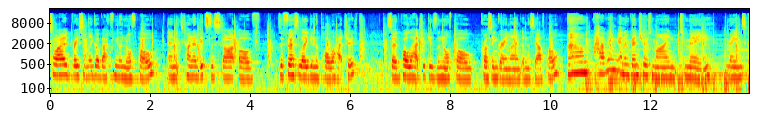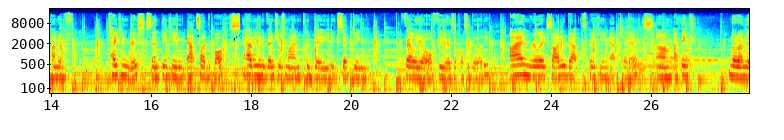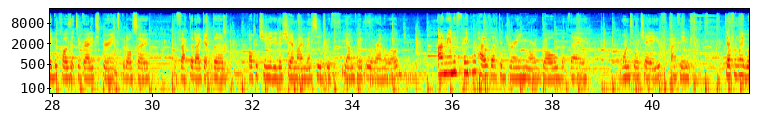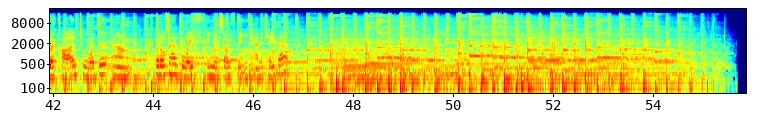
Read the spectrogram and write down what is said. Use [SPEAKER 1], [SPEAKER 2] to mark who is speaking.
[SPEAKER 1] So I recently got back from the North Pole, and it's kind of it's the start of the first leg in the polar hat trick. So the polar hat trick is the North Pole crossing Greenland and the South Pole. Um, having an adventurous mind to me means kind of taking risks and thinking outside the box. Having an adventurous mind could be accepting failure or fear as a possibility. I'm really excited about speaking at TEDx. Um, I think not only because it's a great experience, but also the fact that I get the opportunity to share my message with young people around the world. I mean, if people have like a dream or a goal that they want to achieve, I think definitely work hard towards it, um, but also have belief in yourself that you can achieve that.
